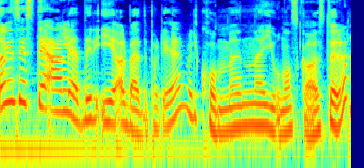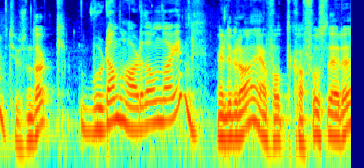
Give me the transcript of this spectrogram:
Dagens gjest er leder i Arbeiderpartiet. Velkommen, Jonas Gahr Støre. Tusen takk. Hvordan har du det om dagen? Veldig bra. Jeg har fått kaffe hos dere,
